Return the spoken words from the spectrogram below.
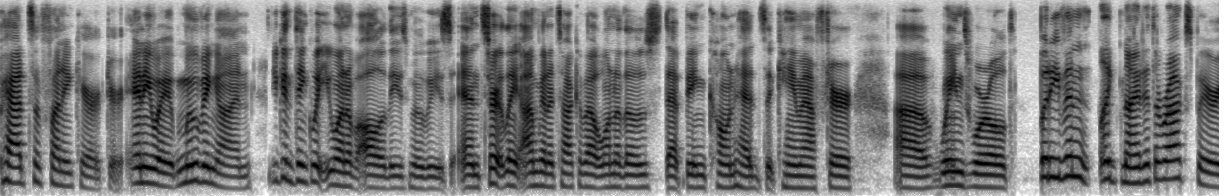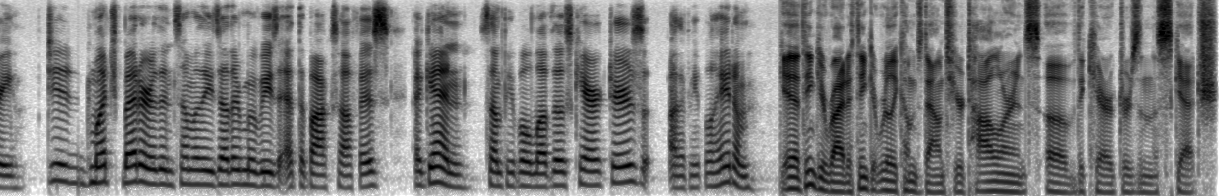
Pat's a funny character. Anyway, moving on. You can think what you want of all of these movies, and certainly I'm going to talk about one of those, that being Coneheads, that came after uh, Wayne's World. But even like Night at the Roxbury did much better than some of these other movies at the box office. Again, some people love those characters, other people hate them. Yeah, I think you're right. I think it really comes down to your tolerance of the characters in the sketch.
